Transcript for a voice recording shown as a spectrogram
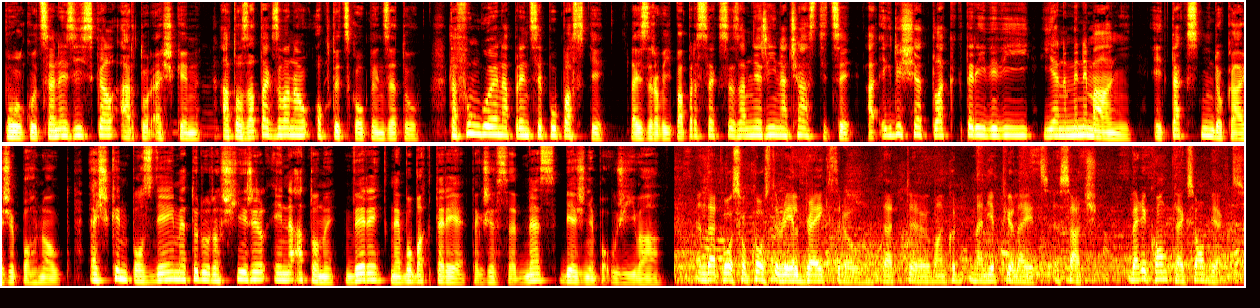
Půlku ceny získal Arthur Eshkin, a to za takzvanou optickou pinzetu. Ta funguje na principu pasti. Laserový paprsek se zaměří na částici a i když je tlak, který vyvíjí, jen minimální, i tak s ní dokáže pohnout. Eshkin později metodu rozšířil i na atomy, viry nebo bakterie, takže se dnes běžně používá. And that was of course the real breakthrough that uh, one could manipulate such very complex objects.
